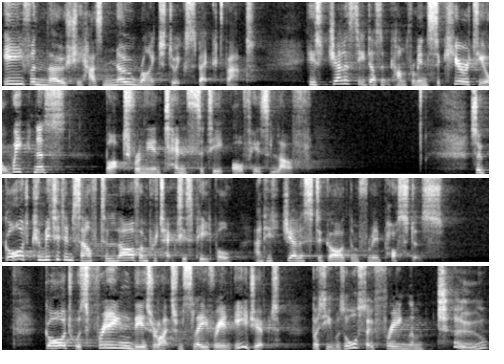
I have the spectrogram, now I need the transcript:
even though she has no right to expect that. His jealousy doesn't come from insecurity or weakness, but from the intensity of his love. So God committed himself to love and protect his people, and he's jealous to guard them from impostors. God was freeing the Israelites from slavery in Egypt, but he was also freeing them to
